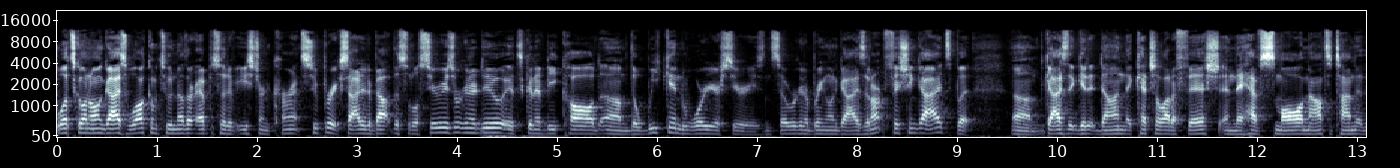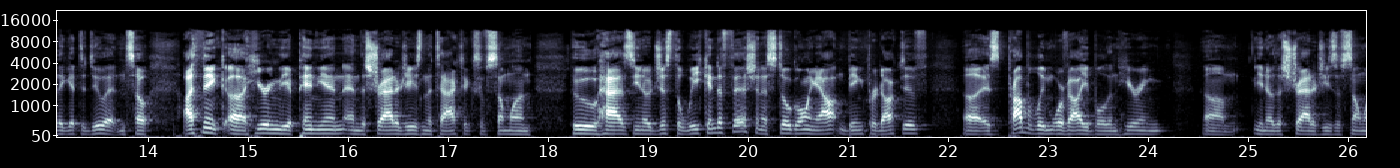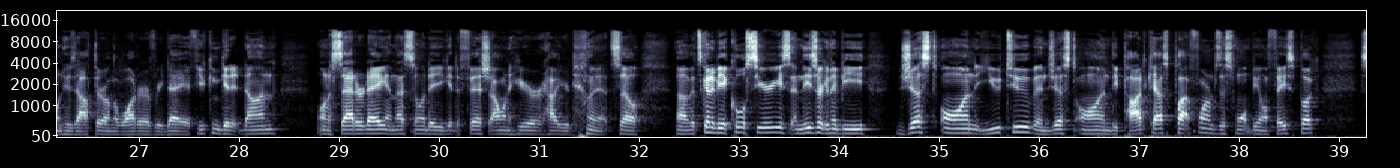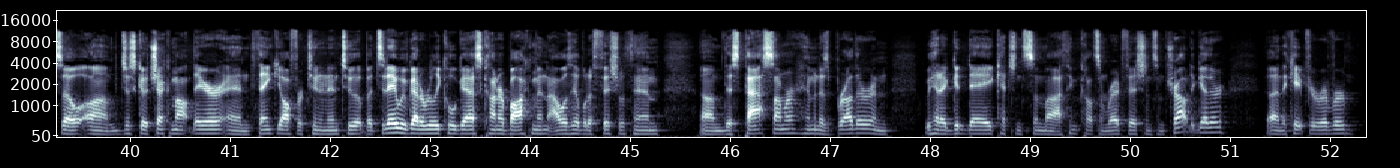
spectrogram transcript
What's going on, guys? Welcome to another episode of Eastern Current. Super excited about this little series we're going to do. It's going to be called um, the Weekend Warrior Series. And so we're going to bring on guys that aren't fishing guides, but um, guys that get it done, that catch a lot of fish, and they have small amounts of time that they get to do it. And so I think uh, hearing the opinion and the strategies and the tactics of someone who has, you know, just the weekend to fish and is still going out and being productive uh, is probably more valuable than hearing, um, you know, the strategies of someone who's out there on the water every day. If you can get it done, on a Saturday and that's the only day you get to fish, I want to hear how you're doing it. So um, it's going to be a cool series, and these are going to be just on YouTube and just on the podcast platforms. This won't be on Facebook. So um, just go check them out there, and thank you all for tuning into it. But today we've got a really cool guest, Connor Bachman. I was able to fish with him um, this past summer, him and his brother, and we had a good day catching some. Uh, I think caught some redfish and some trout together uh, in the Cape Fear River.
